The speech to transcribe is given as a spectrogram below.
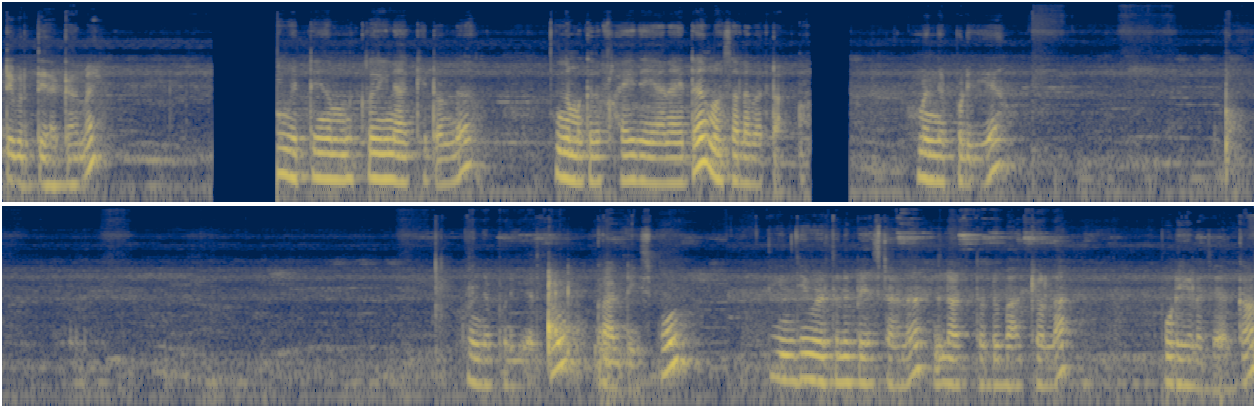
വെട്ടി വൃത്തിയാക്കാമേ. വെട്ടി നമ്മൾ ക്ലീൻ ആക്കിയിട്ടുണ്ട്. ഇനി നമുക്കിത് ഫ്രൈ ചെയ്യാനായിട്ട് മസാല വെട്ടാം. മഞ്ഞൾപ്പൊടി മഞ്ഞൾപ്പൊടി ചേർത്തു കാൽ ടീസ്പൂൺ ഇഞ്ചി വെളുത്തുള്ളി പേസ്റ്റാണ് ഇതിലടുത്തോട്ട് ബാക്കിയുള്ള പൊടികൾ ചേർക്കാം.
